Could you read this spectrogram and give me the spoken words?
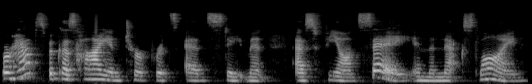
Perhaps because Hi interprets Ed's statement as fiancé in the next line,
